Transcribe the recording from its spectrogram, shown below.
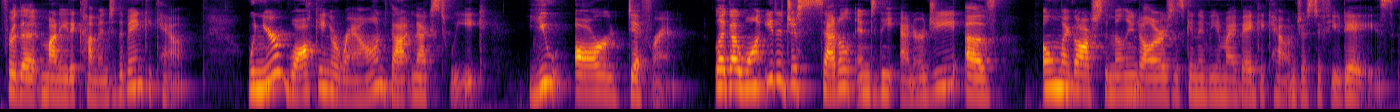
for the money to come into the bank account. When you're walking around that next week, you are different. Like, I want you to just settle into the energy of, oh my gosh, the million dollars is gonna be in my bank account in just a few days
